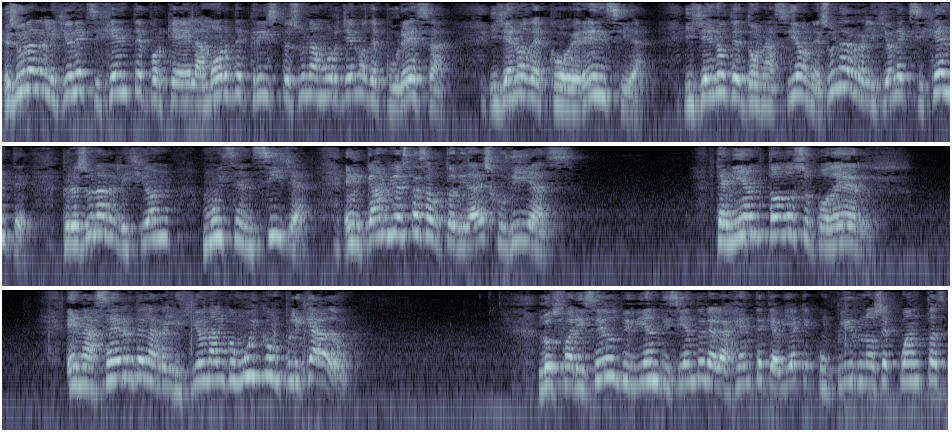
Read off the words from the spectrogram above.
Es una religión exigente porque el amor de Cristo es un amor lleno de pureza y lleno de coherencia y lleno de donación. Es una religión exigente, pero es una religión muy sencilla. En cambio, estas autoridades judías tenían todo su poder en hacer de la religión algo muy complicado. Los fariseos vivían diciéndole a la gente que había que cumplir no sé cuántas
